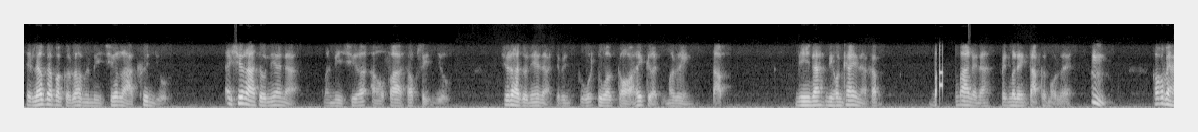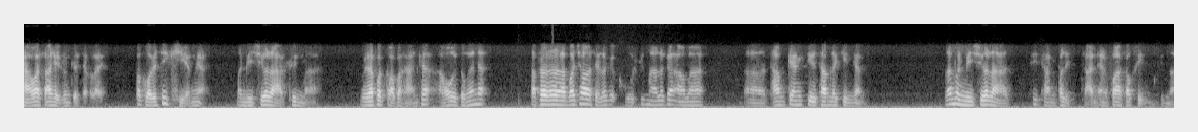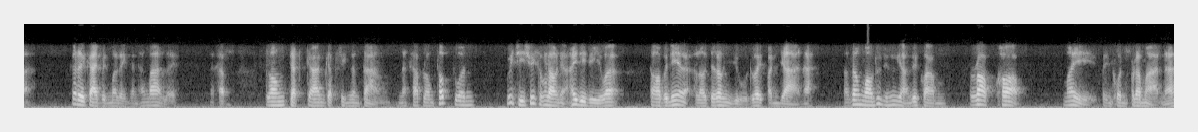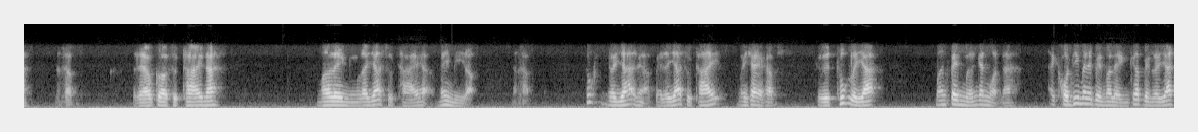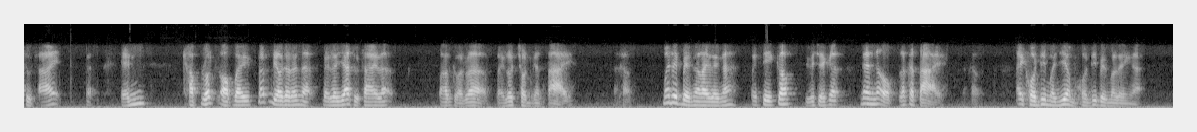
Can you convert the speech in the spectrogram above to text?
เสร็จแล้วก็ปรากฏว่ามันมีเชื้อราขึ้นอยู่ไอ้เชื้อราตัวเนี้ยน่ะ มันมีเชื้ออัลฟาท็อกซินอยู่ เชื้อราตัวนี้น่ะจะเป็นตัวก่อให้เกิดมะเร็งตับ มีนะ มีคนไข้นะครับบ้านบ้านเลยนะเป็นมะเร็งตับกันหมดเลยเขาก็ไปหาว่าสาเหตุมันเกิดจากอะไร ปรากฏว่าที่เขียงเนี่ย มันมีเชื้อราขึ้นมา เวลาประกอบอาหารก็เอาตรงนั้นนะตับทาบะช่อเสร็จแล้วก็ขูดขึ้นมา แล้วก็เอามาทำแกงจืดทำอะไรกินกัน แล้วมันมีเชื้อราที่ทำผลิตสารอะฟลาท็อกซินขึ้นมา ก็เลยกลายเป็นมะเร็งกันทั้งบ้านเลย นะครับ ลองจัดการกับสิ่งต่างๆนะครับ ลองทบทวนวิถีชีวิตของเราเนี่ยให้ดีๆ ว่าต่อไปนี้เราจะต้องอยู่ด้วยปัญญานะเราต้องมองทุกสิ่งทุกอย่างด้วยความรอบคอบไม่เป็นคนประมาทนะนะครับ แล้วก็สุดท้ายนะมะเร็งระยะสุดท้ายอะไม่มีหรอกนะครับ ทุกระยะเนี่ย เป็นระยะสุดท้ายไม่ใช่ครับ คือทุกระยะมันเป็นเหมือนกันหมดนะ ไอ้คนที่ไม่ได้เป็นมะเร็งก็เป็นระยะสุดท้าย เห็นขับรถออกไปแป๊บเดียวเท่านั้นน่ะ เป็นระยะสุดท้ายแล้วปรากฏว่าไปรถชนกันตายนะครับ ไม่ได้เป็นอะไรเลยนะ ไปตีกอล์ฟอยู่เฉยก็แน่นหน้าอกแล้วก็ตายนะครับ ไอ้คนที่มาเยี่ยมคนที่เป็นมะเร็งอะ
